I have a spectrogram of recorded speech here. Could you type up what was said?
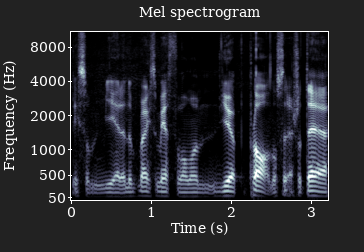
liksom ger en uppmärksamhet för vad man gör på plan och sådär. Så att det är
